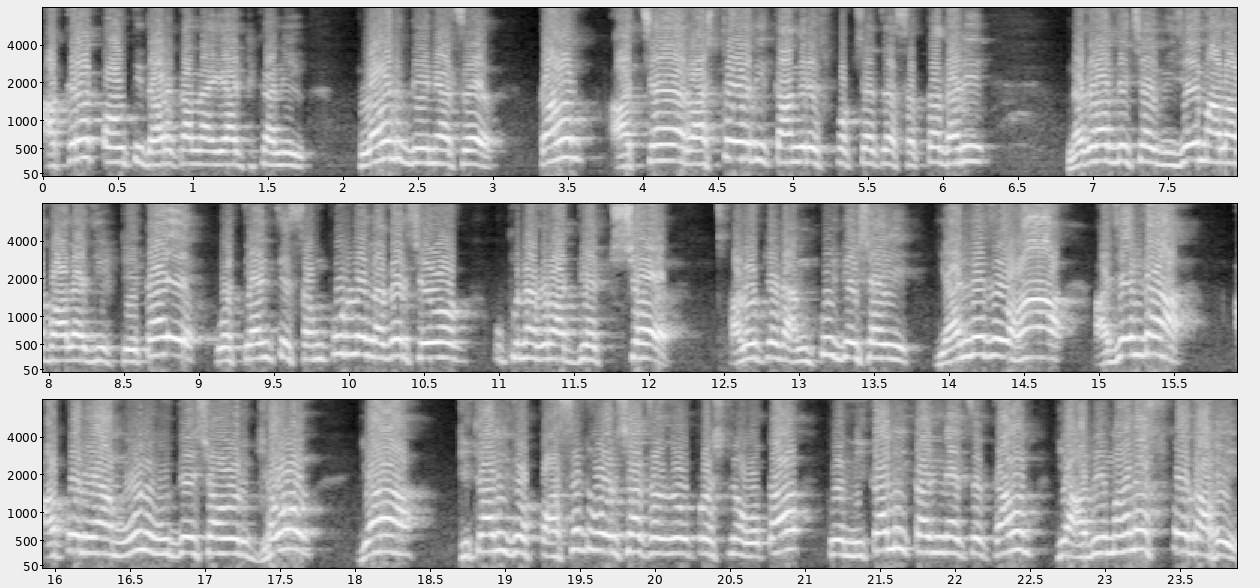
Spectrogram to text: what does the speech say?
अकरा पावती धारकांना या ठिकाणी प्लॉट देण्याचं काम आजच्या राष्ट्रवादी काँग्रेस पक्षाच्या सत्ताधारी नगराध्यक्ष विजयमाला बालाजी टेकाळे व त्यांचे संपूर्ण नगरसेवक उपनगराध्यक्ष ॲडव्होकेट अंकुश देसाई यांनी जो हा अजेंडा आपण या मूळ उद्देशावर घेऊन या ठिकाणी जो पासष्ट वर्षाचा जो प्रश्न होता तो निकाली काढण्याचं काम हे अभिमानास्पद आहे.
